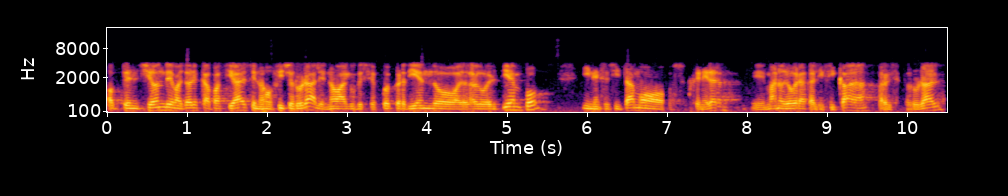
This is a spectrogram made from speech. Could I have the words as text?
obtención de mayores capacidades en los oficios rurales, ¿no? Algo que se fue perdiendo a lo largo del tiempo y necesitamos generar eh, mano de obra calificada para el sector rural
